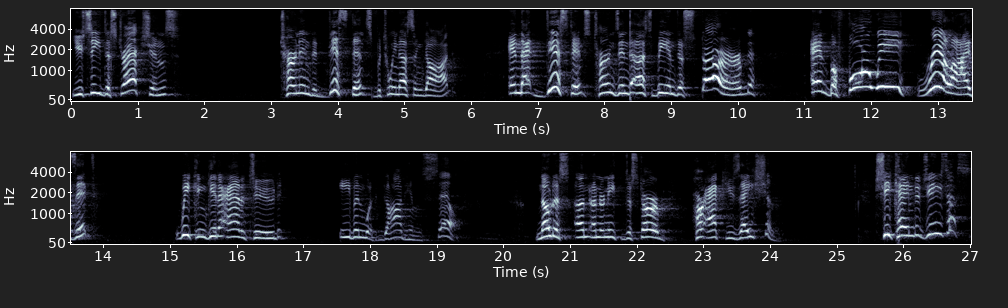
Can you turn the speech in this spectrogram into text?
You see, distractions turn into distance between us and God. And that distance turns into us being disturbed. And before we realize it, we can get an attitude even with God Himself. Notice un- underneath disturbed her accusation. She came to Jesus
